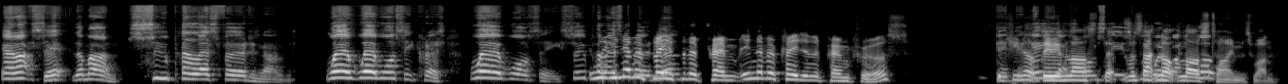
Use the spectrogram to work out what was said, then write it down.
Yeah, that's it. The man, Super Les Ferdinand. Where where was he, Chris? Where was he? Super. Well, he Les never played Ferdinand. for the Prem. He never played in the Prem for us. Did you Didn't not he? do him That's last? one season Was that went not last up. time's one?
